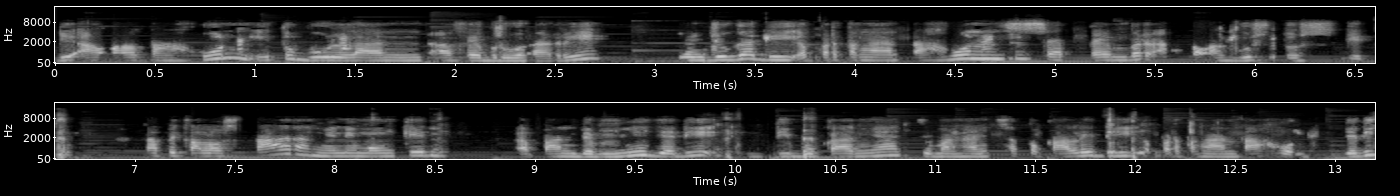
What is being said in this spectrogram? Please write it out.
Di awal tahun itu bulan eh, Februari dan juga di pertengahan tahun September atau Agustus gitu. Tapi kalau sekarang ini mungkin eh, pandemi jadi dibukanya cuma hanya satu kali di pertengahan tahun. Jadi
